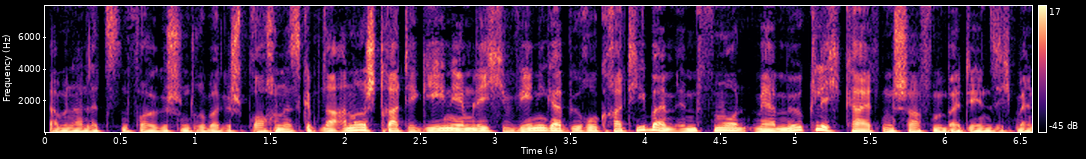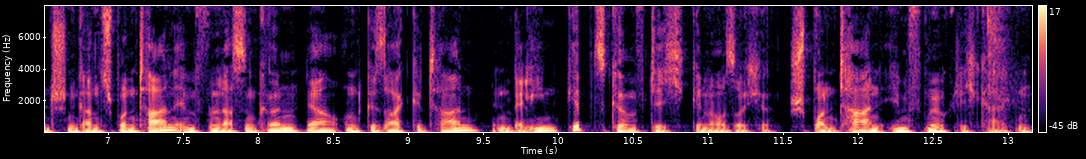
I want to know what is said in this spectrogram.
wir haben in der letzten Folge schon drüber gesprochen. Es gibt eine andere Strategie, nämlich weniger Bürokratie beim Impfen und mehr Möglichkeiten schaffen, bei denen sich Menschen ganz spontan impfen lassen können. Ja, und gesagt, getan. In Berlin gibt's künftig genau solche spontan Impfmöglichkeiten.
